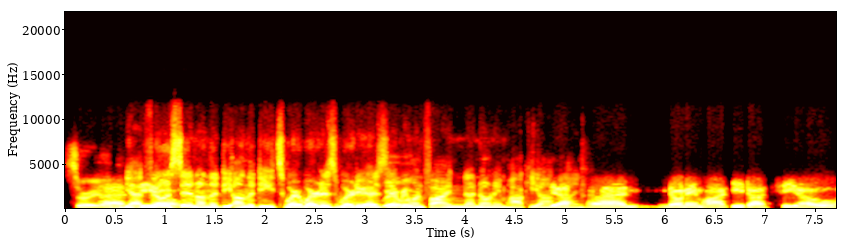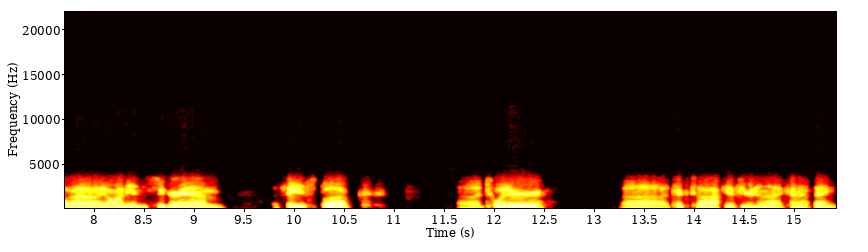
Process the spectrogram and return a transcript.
Sorry, I Uh, Yeah, DO. fill us in on the D- on the deets. Where where does where does Where- everyone find uh, no name hockey online? Yeah, uh, no name hockey.co uh, on Instagram, Facebook, uh, Twitter, uh, TikTok, if you're into that kind of thing.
